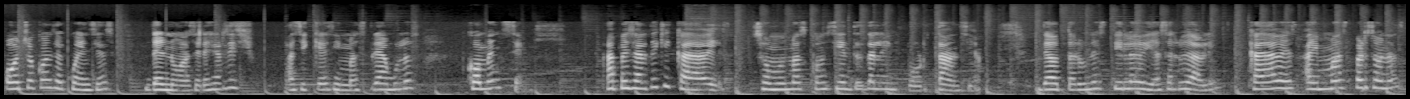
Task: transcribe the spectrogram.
8 consecuencias de no hacer ejercicio. Así que sin más preámbulos, comencemos. A pesar de que cada vez somos más conscientes de la importancia de adoptar un estilo de vida saludable, cada vez hay más personas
